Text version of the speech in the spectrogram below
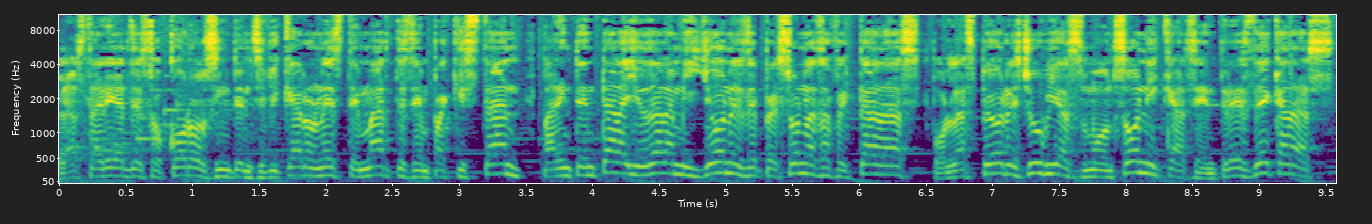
Las tareas de socorro se intensificaron este martes en Pakistán para intentar ayudar a millones de personas afectadas por las peores lluvias monzónicas en tres décadas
